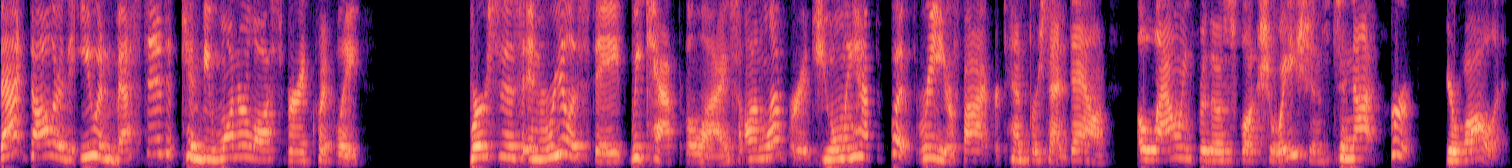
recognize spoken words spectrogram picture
that dollar that you invested can be won or lost very quickly. Versus in real estate, we capitalize on leverage. You only have to put three or five or 10% down, allowing for those fluctuations to not hurt your wallet.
